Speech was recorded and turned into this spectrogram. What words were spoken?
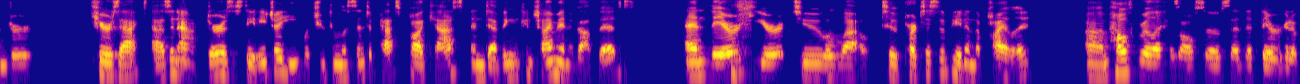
under Cures Act as an actor, as a state HIE, which you can listen to past podcasts, and Deven can chime in about this. And they're here to allow to participate in the pilot. Um, Health Gorilla has also said that they're going to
